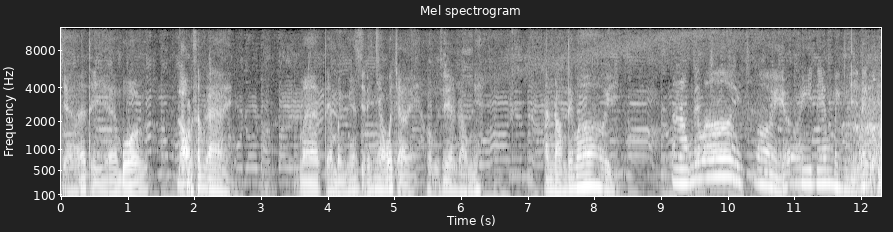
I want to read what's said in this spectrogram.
Dạ thì à, bùa đỏ sắp ra rồi mà tem mình thì đánh nhau quá trời. Thôi, mình sẽ anh rồng nhé. Anh rồng tem ơi. Anh rồng tem ơi. Trời ơi, tem mình chỉ đánh chủ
